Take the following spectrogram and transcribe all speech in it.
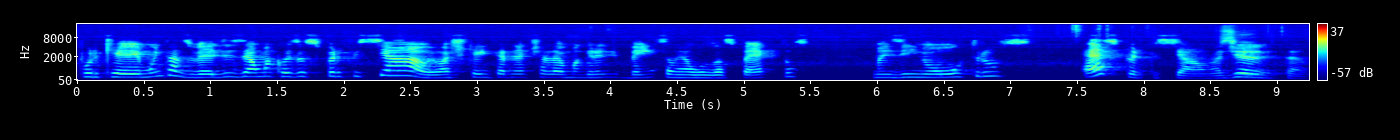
porque muitas vezes é uma coisa superficial. Eu acho que a internet ela é uma grande bênção em alguns aspectos, mas em outros é superficial, não Sim. adianta.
